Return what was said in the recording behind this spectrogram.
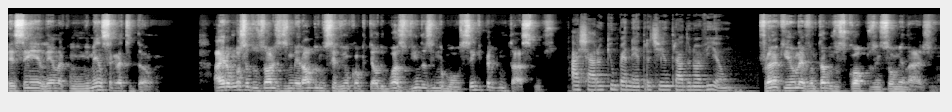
Pensei em Helena com imensa gratidão. A aeromoça dos olhos de esmeralda nos serviu um coquetel de boas-vindas e normou, sem que perguntássemos. Acharam que um penetra tinha entrado no avião. Frank e eu levantamos os copos em sua homenagem.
